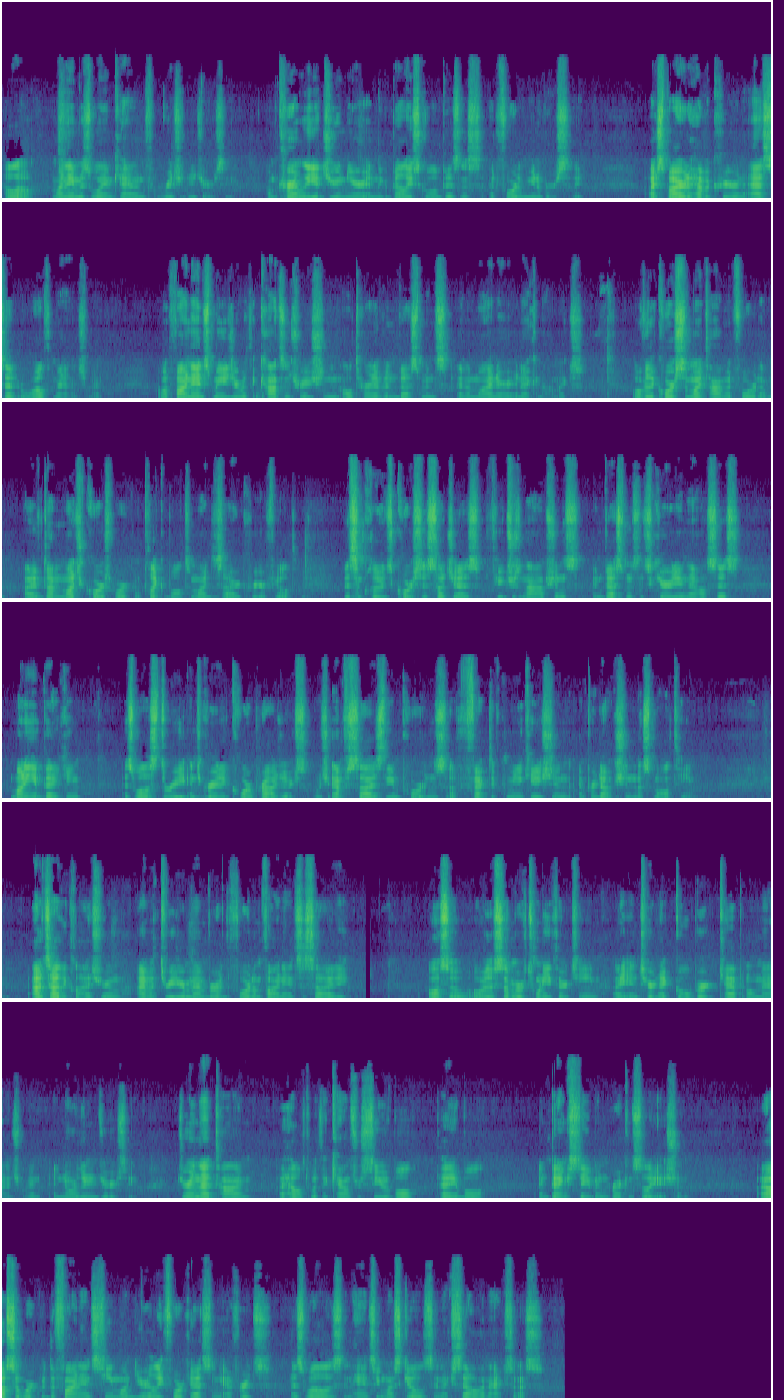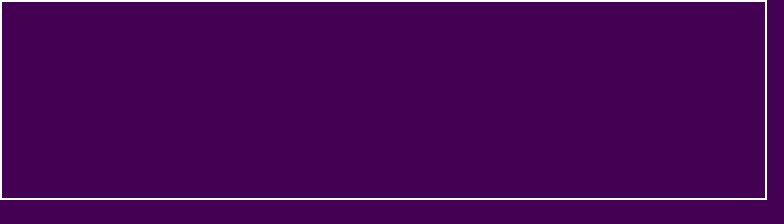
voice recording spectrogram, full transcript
Hello, my name is William Cannon from Ridgewood, New Jersey. I'm currently a junior in the Gabelli School of Business at Fordham University. I aspire to have a career in asset or wealth management. I'm a finance major with a concentration in alternative investments and a minor in economics. Over the course of my time at Fordham, I have done much coursework applicable to my desired career field. This includes courses such as Futures and Options, Investments and Security Analysis, Money and Banking, as well as three integrated core projects which emphasize the importance of effective communication and production in a small team. Outside the classroom, I am a three-year member of the Fordham Finance Society. Also, over the summer of 2013, I interned at Goldberg Capital Management in northern New Jersey. During that time, I helped with accounts receivable, payable, and bank statement reconciliation. I also worked with the finance team on yearly forecasting efforts, as well as enhancing my skills in Excel and Access.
